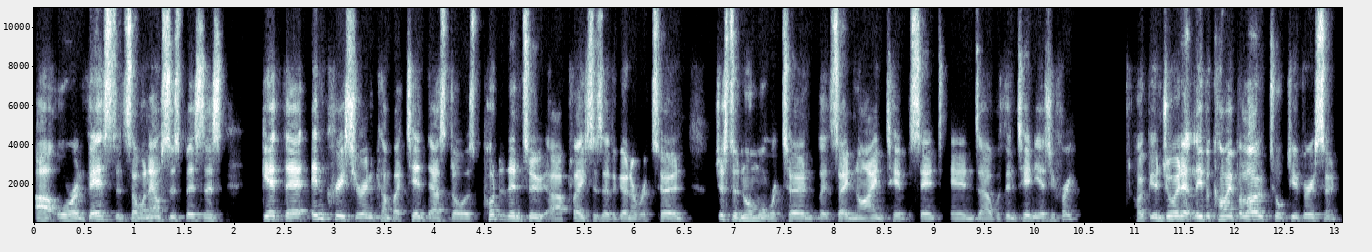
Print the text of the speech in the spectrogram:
uh, or invest in someone else's business get that, increase your income by $10,000, put it into uh, places that are going to return just a normal return, let's say 9, 10%, and uh, within 10 years, you're free. Hope you enjoyed it. Leave a comment below. Talk to you very soon.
